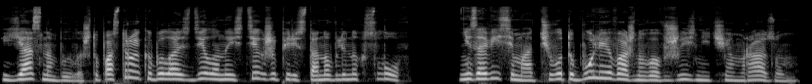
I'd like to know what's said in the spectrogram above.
и ясно было, что постройка была сделана из тех же перестановленных слов, независимо от чего-то более важного в жизни, чем разум.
